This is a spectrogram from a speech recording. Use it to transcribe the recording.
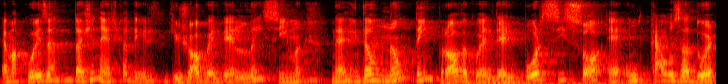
É uma coisa da genética deles, que joga o LDL lá em cima, né? Então não tem prova que o LDL por si só é um causador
